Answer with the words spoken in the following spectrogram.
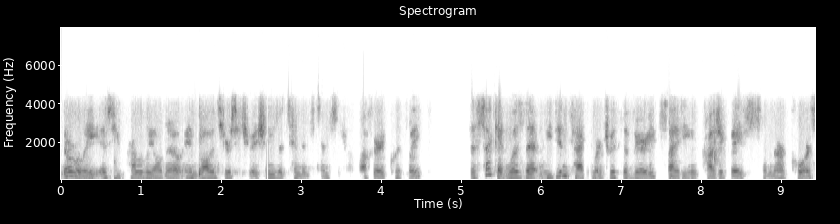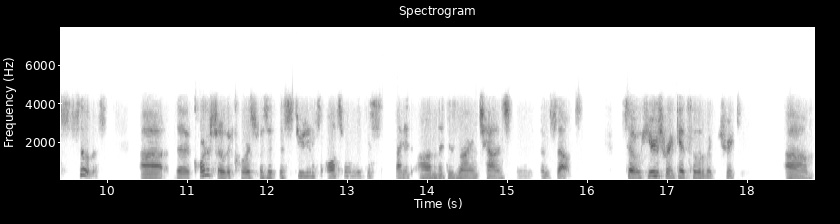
normally, as you probably all know, in volunteer situations, attendance tends to drop off very quickly. The second was that we did in fact merge with a very exciting project-based seminar course syllabus. Uh, the cornerstone of the course was that the students ultimately decided on the design challenge themselves. So here's where it gets a little bit tricky. Um,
